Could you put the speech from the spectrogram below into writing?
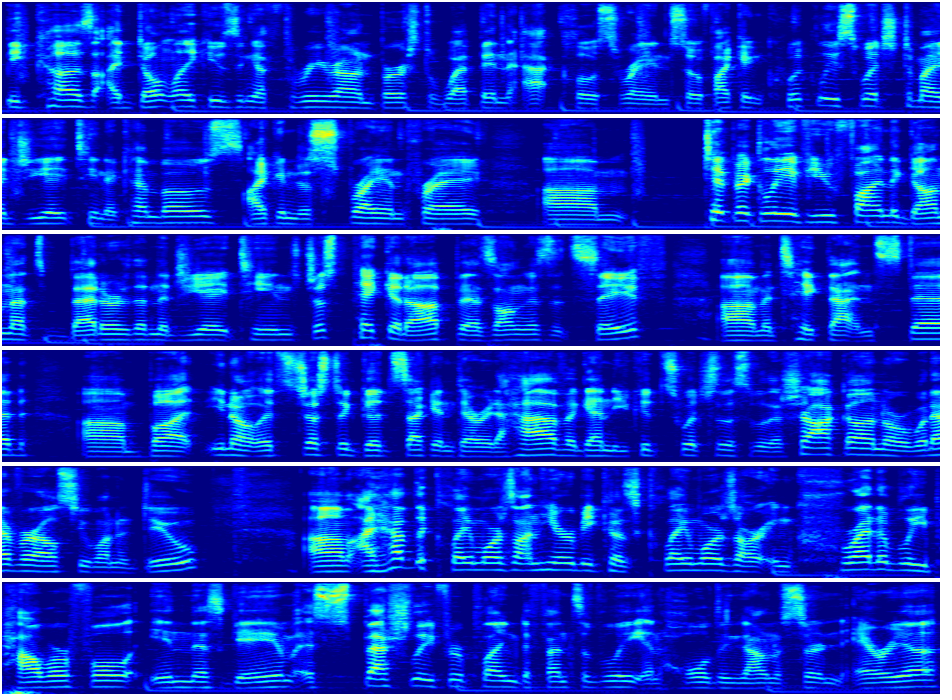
because I don't like using a three round burst weapon at close range. So if I can quickly switch to my G18 Akimbos I can just spray and pray. Um, typically if you find a gun that's better than the g18s just pick it up as long as it's safe um, and take that instead. Um, but you know it's just a good secondary to have. Again you could switch this with a shotgun or whatever else you want to do um, I have the claymores on here because claymores are incredibly powerful in this game especially if you're playing defensively and holding down a certain area.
